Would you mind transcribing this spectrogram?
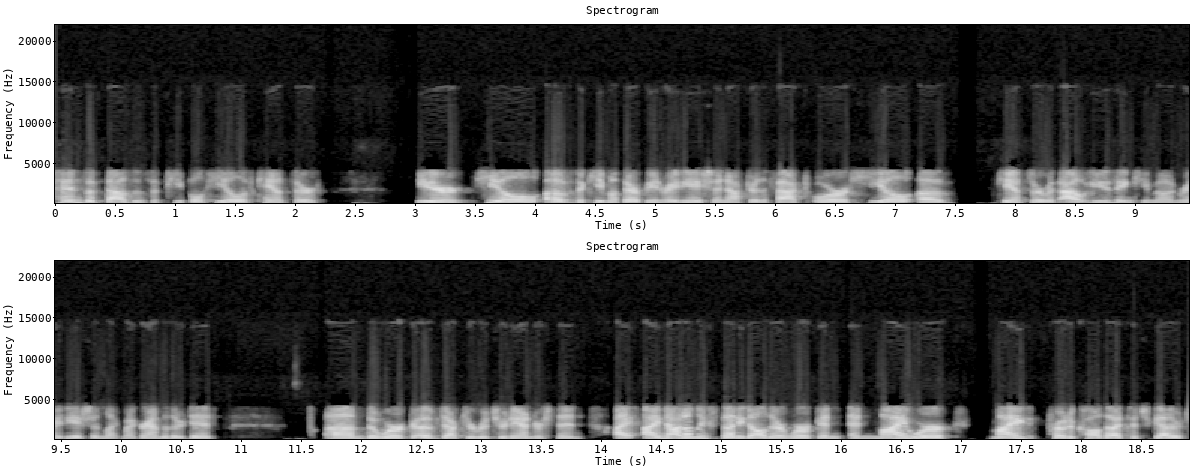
tens of thousands of people heal of cancer either heal of the chemotherapy and radiation after the fact or heal of cancer without using chemo and radiation like my grandmother did. Um, the work of Dr. Richard Anderson. I, I not only studied all their work and, and my work, my protocol that I put together, which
